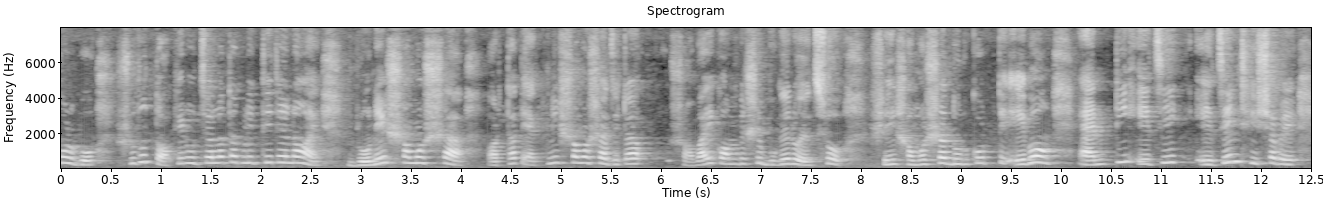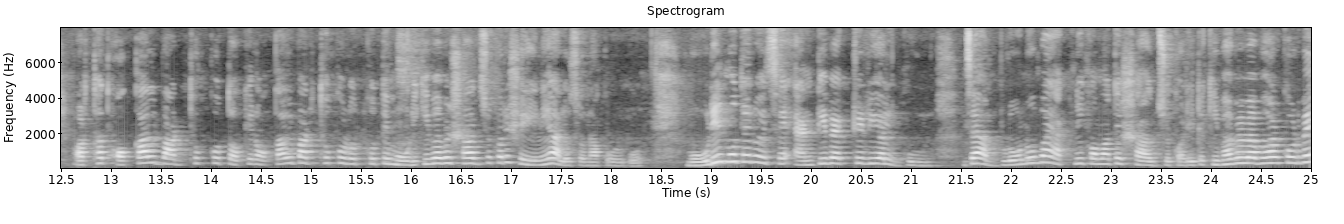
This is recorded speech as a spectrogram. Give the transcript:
করব শুধু ত্বকের উজ্জ্বলতা বৃদ্ধিতে নয়, ব্রণের সমস্যা অর্থাৎ একনির সমস্যা যেটা সবাই কম বেশি ভুগে রয়েছো, সেই সমস্যা দূর করতে এবং অ্যান্টি এজিং এজেন্ট হিসাবে, অর্থাৎ অকাল বার্ধক্য ত্বকের অকাল বার্ধক্য রোধ করতে মৌরি কীভাবে সাহায্য করে সেই নিয়ে আলোচনা করব। মৌরির মধ্যে রয়েছে অ্যান্টিব্যাকটেরিয়াল গুণ যা ব্রণ বা অ্যাকনি কমাতে সাহায্য করে। এটা কীভাবে ব্যবহার করবে?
